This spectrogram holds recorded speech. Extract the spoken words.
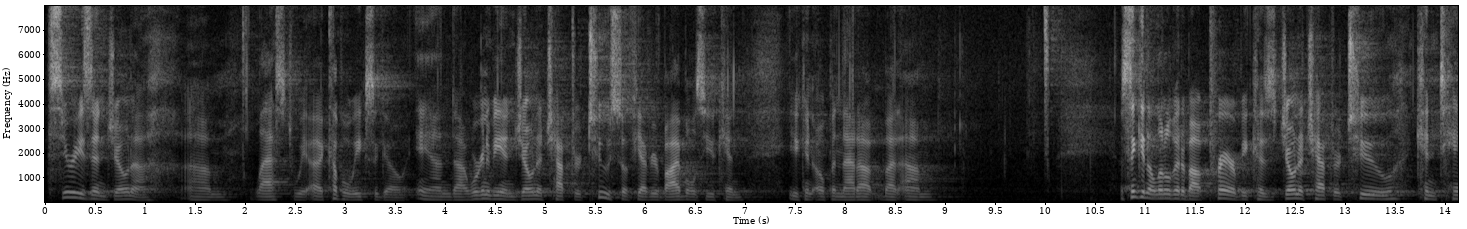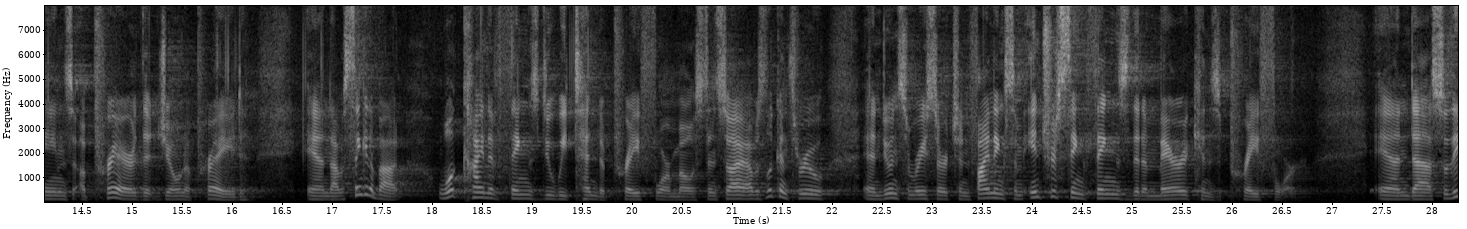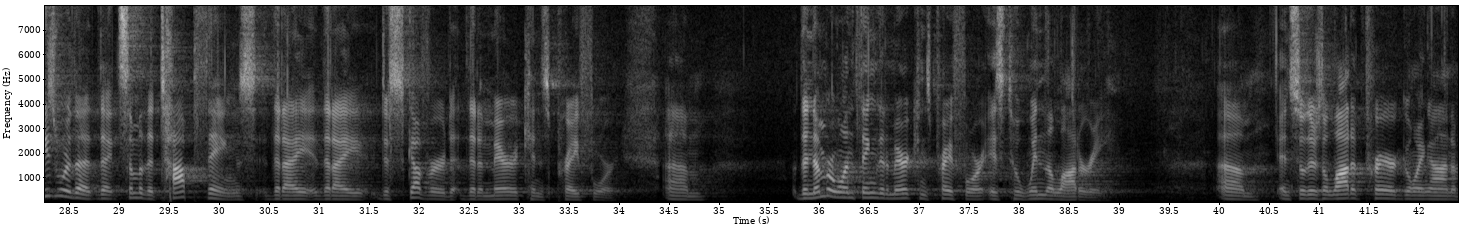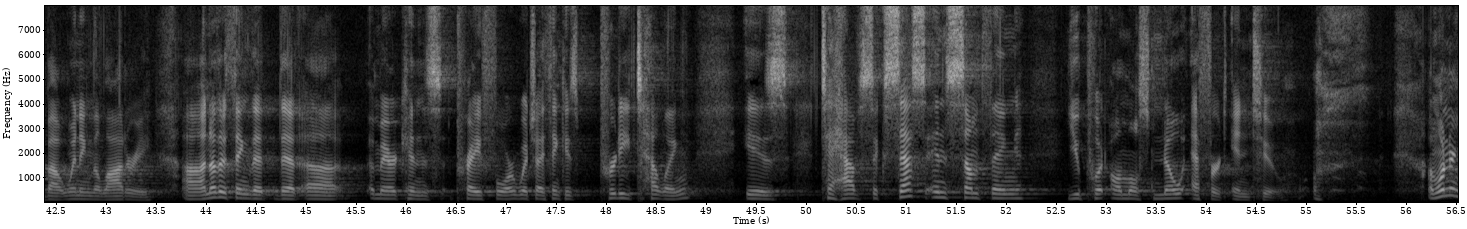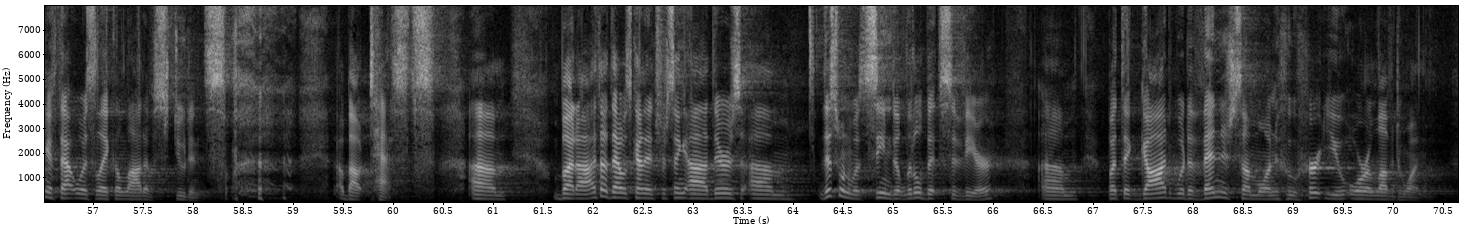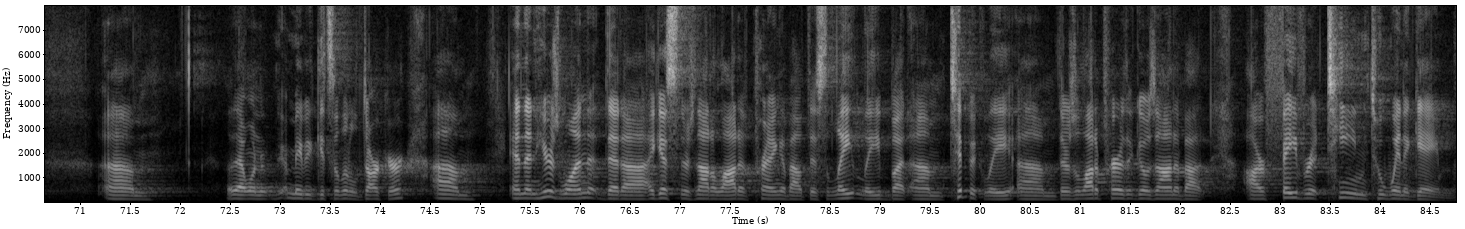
series in Jonah um, last week, a couple weeks ago, and uh, we're going to be in Jonah chapter 2. So if you have your Bibles, you can, you can open that up. But um, I was thinking a little bit about prayer because Jonah chapter 2 contains a prayer that Jonah prayed. And I was thinking about what kind of things do we tend to pray for most? And so I, was looking through and doing some research and finding some interesting things that Americans pray for. And uh, so these were the, the, some of the top things that I, that I discovered that Americans pray for. Um, the number one thing that Americans pray for is to win the lottery. Um, and so there's a lot of prayer going on about winning the lottery. Uh, another thing that, that uh, Americans pray for, which I think is pretty telling, is to have success in something you put almost no effort into. I'm wondering if that was like a lot of students about tests. Um, but uh, I thought that was kind of interesting. Uh, there's um, this one was seemed a little bit severe, um, but that God would avenge someone who hurt you or a loved one. Um, that one maybe gets a little darker. Um, and then here's one that uh, I guess there's not a lot of praying about this lately, but um, typically there's a lot of prayer that goes on about our favorite team to win a game.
